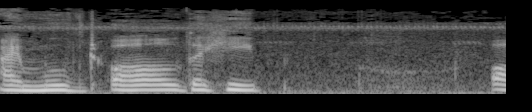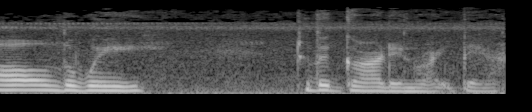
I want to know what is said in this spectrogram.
i moved all the heap all the way to the garden right there.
